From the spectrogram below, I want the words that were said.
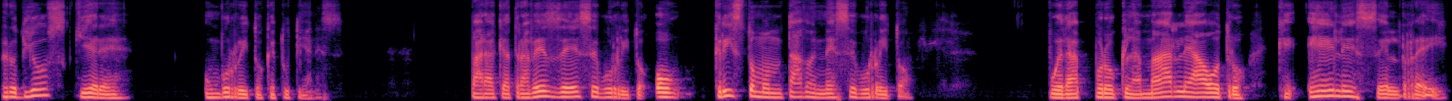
Pero Dios quiere un burrito que tú tienes para que a través de ese burrito o Cristo montado en ese burrito pueda proclamarle a otro que Él es el rey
